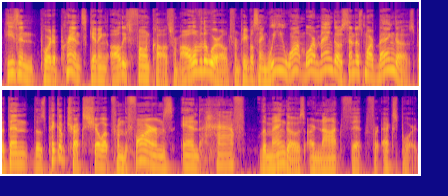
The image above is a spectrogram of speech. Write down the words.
he's in Port au Prince getting all these phone calls from all over the world from people saying, We want more mangoes. Send us more mangoes. But then those pickup trucks show up from the farms, and half the mangoes are not fit for export.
